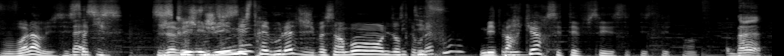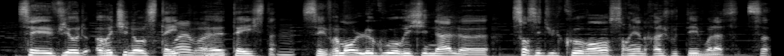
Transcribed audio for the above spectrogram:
voilà, c'est Bah, ça qui. Ce J'avais, j'ai aimé Bullet. J'ai passé un bon moment en lisant Mais t'es Bullet. fou Mais l'ai Parker, c'était, c'était, Ben, c'est The Original State, Ouais, euh, Taste. Mm. C'est vraiment le goût original, euh, sans édulcorant, sans rien de rajouter. Mm. Voilà, ça, ça,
